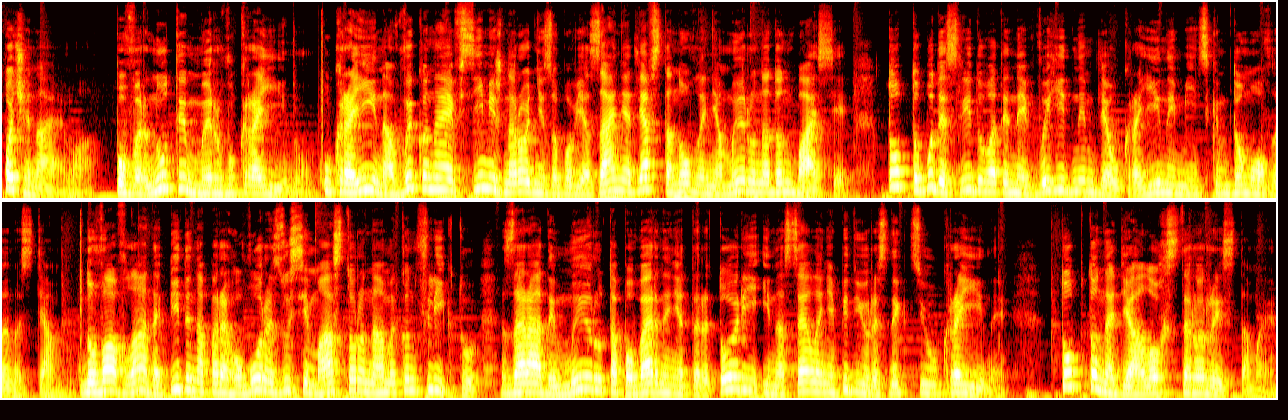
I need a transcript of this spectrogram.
Починаємо. Повернути мир в Україну. Україна виконає всі міжнародні зобов'язання для встановлення миру на Донбасі, тобто буде слідувати невигідним для України мінським домовленостям. Нова влада піде на переговори з усіма сторонами конфлікту заради миру та повернення території і населення під юрисдикцію України. Тобто на діалог з терористами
